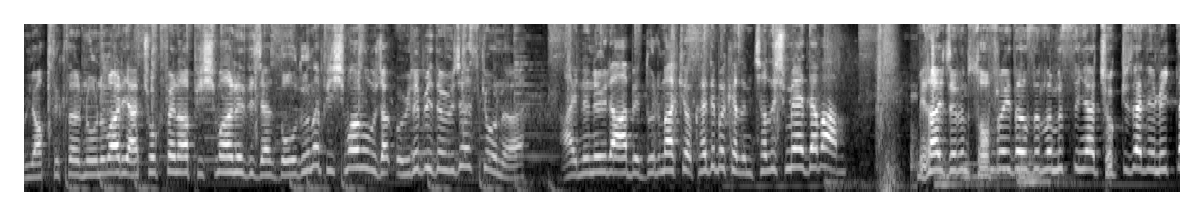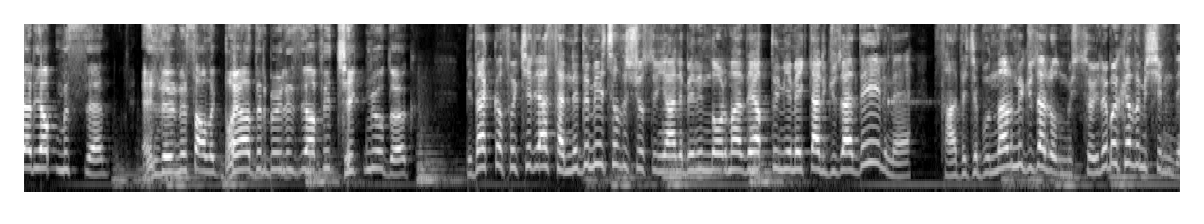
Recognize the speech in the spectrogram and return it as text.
Bu yaptıklarını onu var ya çok fena pişman edeceğiz. Doğduğuna pişman olacak. Öyle bir döveceğiz ki onu. Aynen öyle abi durmak yok. Hadi bakalım çalışmaya devam. Miray canım sofrayı da hazırlamışsın ya. Çok güzel yemekler yapmışsın. Ellerine sağlık. Bayağıdır böyle ziyafet çekmiyorduk. Bir dakika fakir ya sen ne demeye çalışıyorsun yani benim normalde yaptığım yemekler güzel değil mi? Sadece bunlar mı güzel olmuş söyle bakalım şimdi.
